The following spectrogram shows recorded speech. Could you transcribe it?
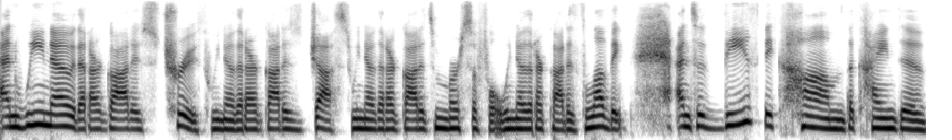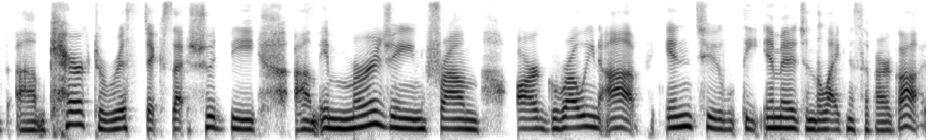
And we know that our God is truth. We know that our God is just. We know that our God is merciful. We know that our God is loving. And so these become the kind of um, characteristics that should be um, emerging from our growing up into the image and the likeness of our God.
